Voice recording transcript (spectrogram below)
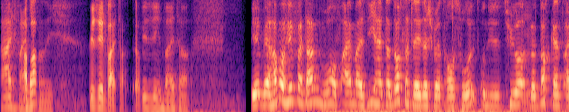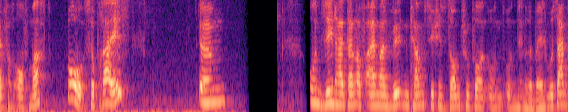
Ah, ich weiß Aber es noch nicht. Wir sehen weiter. Ja. Wir sehen weiter wir, wir haben auf jeden Fall dann, wo auf einmal sie halt dann doch das Laserschwert rausholt und diese Tür mhm. dann doch ganz einfach aufmacht. Oh, Surprise! Ähm, und sehen halt dann auf einmal einen wilden Kampf zwischen Stormtrooper und, und, den Rebellen. Ich muss sagen,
